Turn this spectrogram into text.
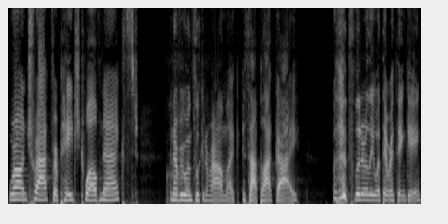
We're on track for page 12 next. And everyone's looking around like, it's that black guy. That's literally what they were thinking.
